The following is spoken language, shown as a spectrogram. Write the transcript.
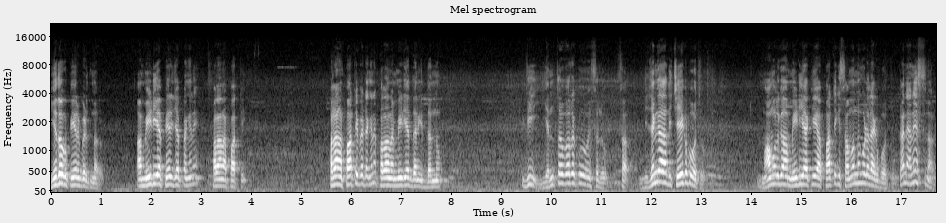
ఏదో ఒక పేరు పెడుతున్నారు. ఆ మీడియా పేరు చెప్పగానే ఫలానా పార్టీ. ఫలానా పార్టీ పెట్టగానే ఫలానా మీడియా దానికి దన్ను. ఇది ఎంతవరకు అసలు స- నిజంగా అది చేయకపోవచ్చు. మామూలుగా మీడియాకి ఆ పార్టీకి సంబంధం కూడా లేకపోవచ్చు. కానీ అనేస్తున్నారు.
